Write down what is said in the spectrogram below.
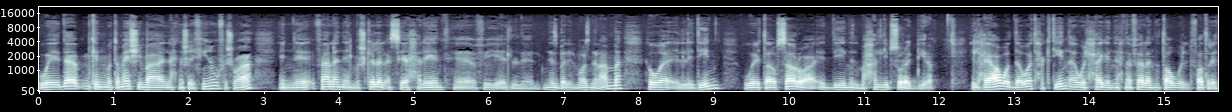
وده يمكن متماشي مع اللي إحنا شايفينه في شعاع إن فعلا المشكلة الأساسية حاليا في بالنسبة للموازنة العامة هو الدين وتسارع الدين المحلي بصورة كبيرة. اللي هيعوض دوت حاجتين. أول حاجة إن إحنا فعلا نطول فترة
